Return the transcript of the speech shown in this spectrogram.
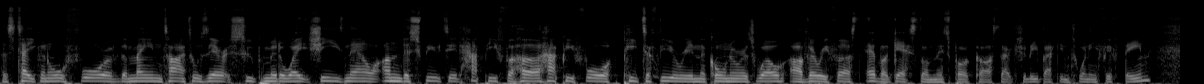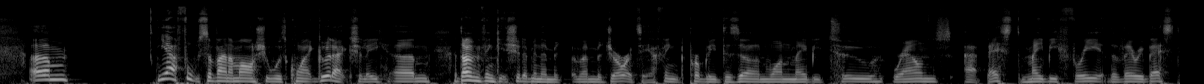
has taken all four of the main titles there at super middleweight. She's now undisputed. Happy for her. Happy for Peter Fury in the corner as well. Our very first ever guest on this podcast, actually, back in 2015. Um, yeah, I thought Savannah Marshall was quite good actually. Um, I don't think it should have been a, a majority. I think probably Dezurn won maybe two rounds at best, maybe three at the very best.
